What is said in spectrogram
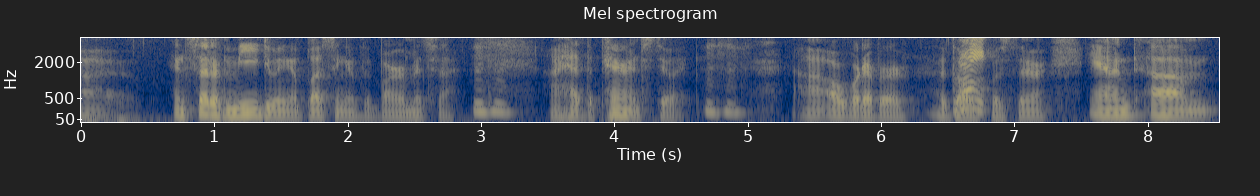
uh, instead of me doing a blessing of the bar mitzvah, Mm-hmm. I had the parents do it, uh, or whatever adult Right. was there, and um,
